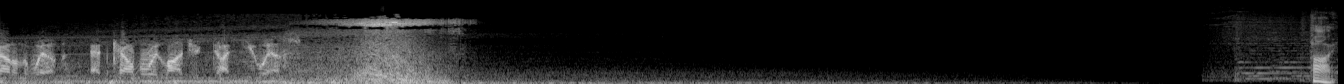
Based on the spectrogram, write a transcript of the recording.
Out on the web at cowboylogic.us. Hi,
